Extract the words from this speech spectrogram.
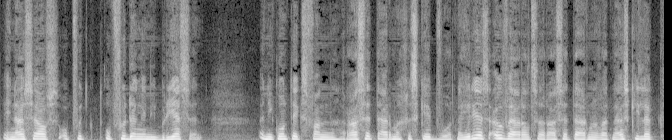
en nou selfs opvoed, opvoeding in die breë sin in die konteks van rasse terme geskep word. Nou hierdie is ou wêreldse rasse terme wat nou skielik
